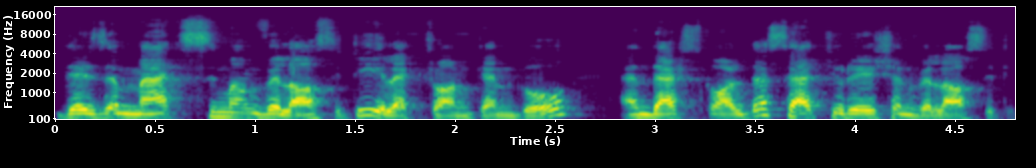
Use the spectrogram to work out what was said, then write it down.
there is a maximum velocity electron can go and that's called the saturation velocity.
